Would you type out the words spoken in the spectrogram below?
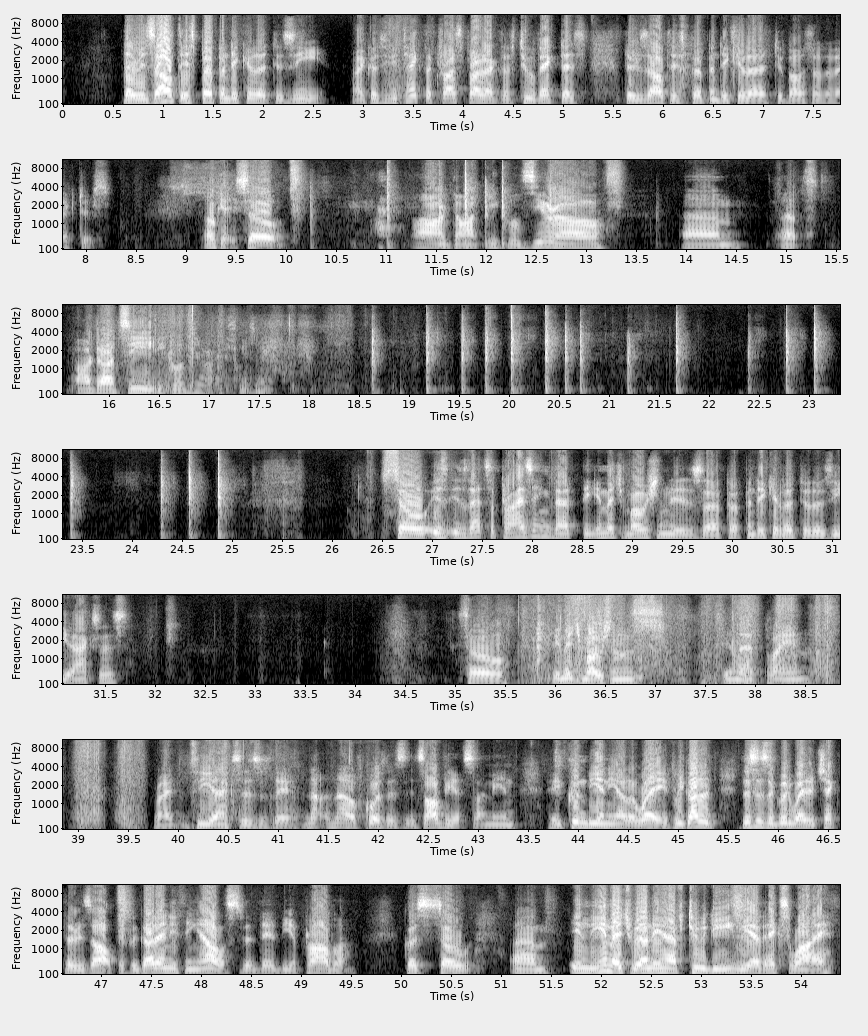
the result is perpendicular to z. right? Because if you take the cross product of two vectors, the result is perpendicular to both of the vectors. Okay, so r dot equals zero, um, uh, r dot z equals zero, excuse me. So is, is that surprising that the image motion is uh, perpendicular to the z-axis? So image motions in that plane, right? Z-axis is there. No, no, of course, it's, it's obvious. I mean, it couldn't be any other way. If we got it, this is a good way to check the result. If we got anything else, there'd be a problem. Because so um, in the image, we only have 2D, we have x, y,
